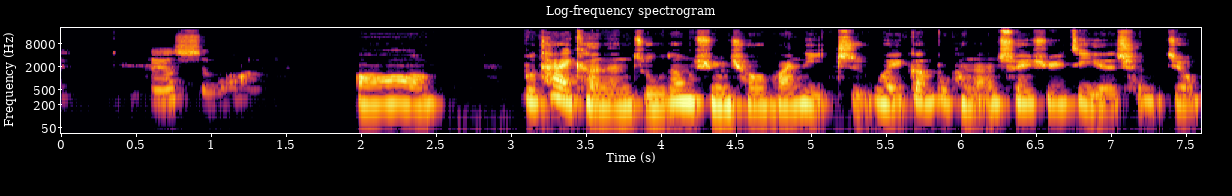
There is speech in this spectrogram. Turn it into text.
还有什么？哦，不太可能主动寻求管理职位，更不可能吹嘘自己的成就。有，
